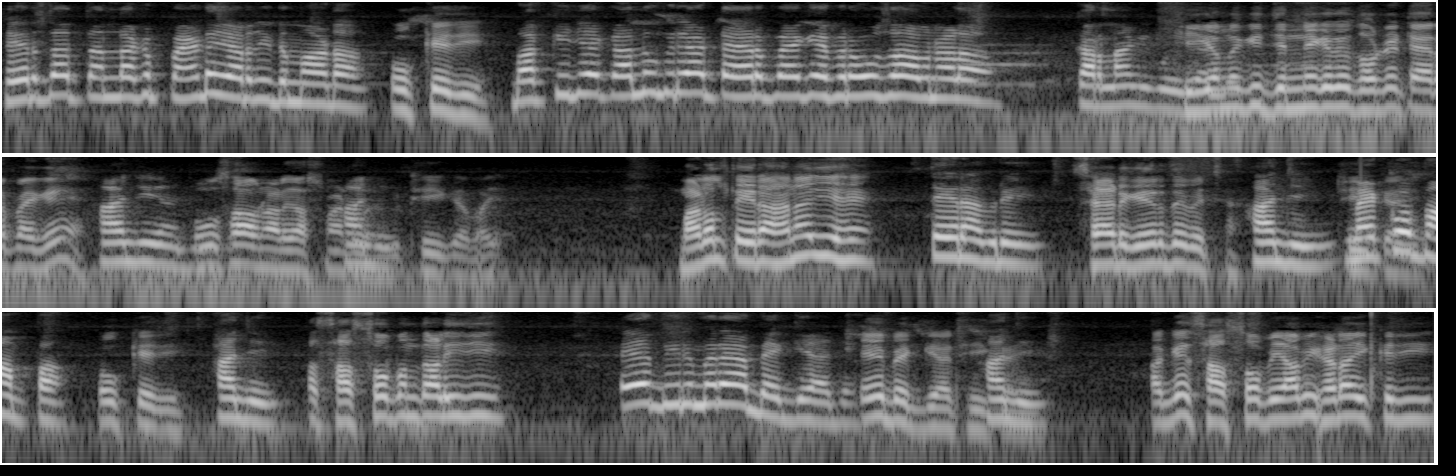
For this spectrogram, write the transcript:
ਫਿਰ ਤਾਂ 3 ਲੱਖ 65000 ਦੀ ਡਿਮਾਂਡ ਆ। ਓਕੇ ਜੀ। ਬਾਕੀ ਜੇ ਕੱਲ ਨੂੰ ਵੀਰੇ ਟਾਇਰ ਪੈ ਗਏ ਫਿਰ ਉਸ ਹਿਸਾਬ ਨਾਲ ਕਰ ਲਾਂਗੇ ਕੋਈ ਠੀਕ ਹੈ ਮਤਲਬ ਕਿ ਜਿੰਨੇ ਕਿਤੇ ਤੁਹਾਡੇ ਟਾਇਰ ਪੈ ਗਏ ਹਾਂਜੀ ਹਾਂਜੀ। ਉਸ ਹਿਸਾਬ ਨਾਲ ਐਡਜਸਟਮੈਂਟ ਹੋਊਗੀ ਠੀਕ ਹੈ ਬਾਈ। ਮਾਡਲ 13 ਹੈ ਨਾ ਜੀ ਇਹ? 13 ਵੀਰੇ। ਸਾਈਡ ਗੇਅਰ ਦੇ ਵਿੱਚ? ਹਾਂਜੀ ਮੈਕੋ ਪੰਪ ਆ। ਓਕੇ ਜੀ। ਹਾਂਜੀ। ਆ 745 ਜੀ? ਇਹ ਵੀਰ ਮੇਰੇ ਆ ਵਿਕ ਗਿਆ ਅੱਜ। ਇਹ ਵਿਕ ਗਿਆ ਠੀਕ ਹੈ ਹਾਂਜੀ। ਅੱਗੇ 750 ਵੀ ਖੜਾ ਇੱਕ ਜੀ।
